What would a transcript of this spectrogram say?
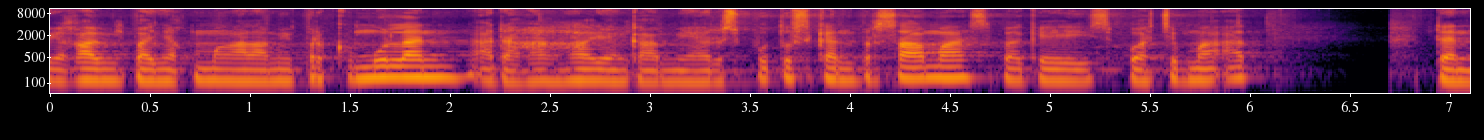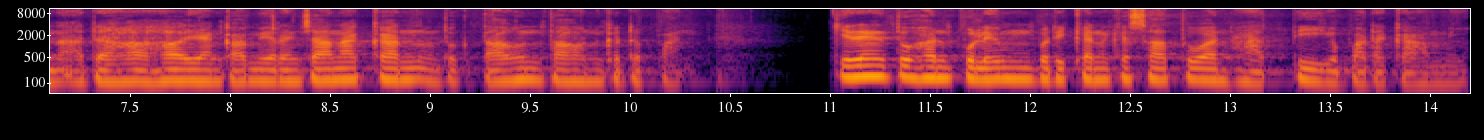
Jika kami banyak mengalami pergumulan, ada hal-hal yang kami harus putuskan bersama sebagai sebuah jemaat, dan ada hal-hal yang kami rencanakan untuk tahun-tahun ke depan. Kiranya Tuhan boleh memberikan kesatuan hati kepada kami.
